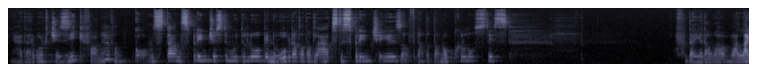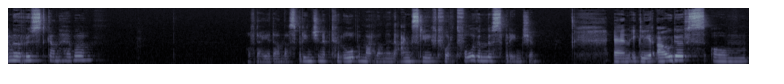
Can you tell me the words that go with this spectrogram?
ja, daar word je ziek van. Hè? Van constant sprintjes te moeten lopen in de hoop dat dat het laatste sprintje is of dat het dan opgelost is. Of dat je dan wat, wat langer rust kan hebben. Of dat je dan dat sprintje hebt gelopen, maar dan in de angst leeft voor het volgende sprintje. En ik leer ouders om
